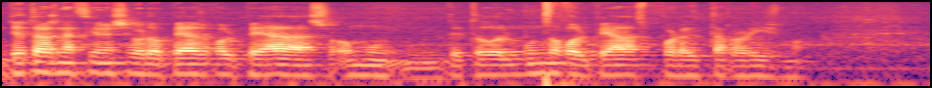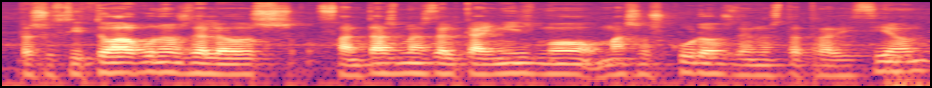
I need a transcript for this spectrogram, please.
de otras naciones europeas golpeadas o de todo el mundo golpeadas por el terrorismo. Resucitó algunos de los fantasmas del cainismo más oscuros de nuestra tradición,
